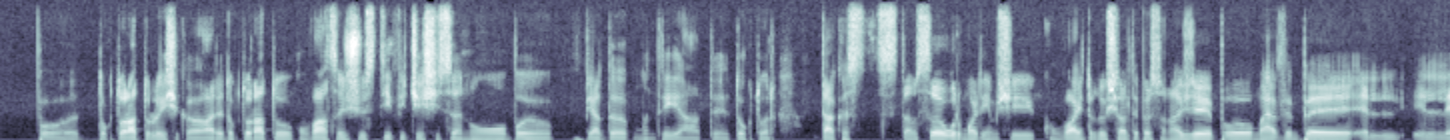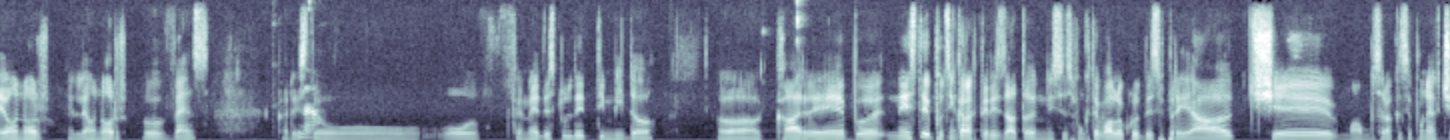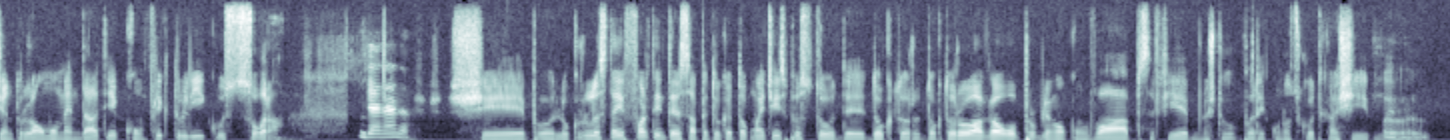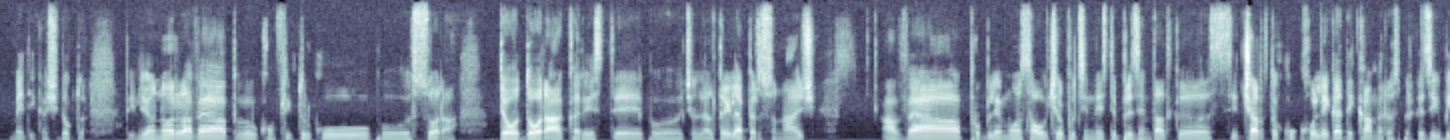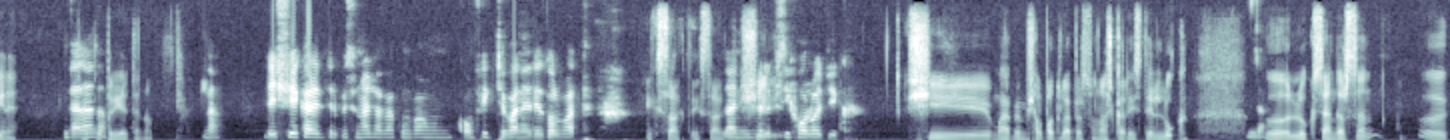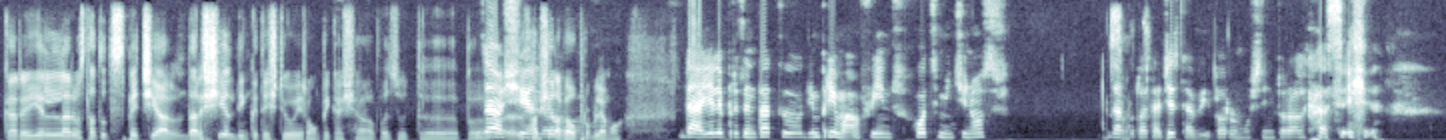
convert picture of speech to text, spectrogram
doctoratul lui și că are doctoratul cumva să justifice și să nu uh, piardă mândria de doctor. Dacă s- stăm să urmărim și cumva introduc și alte personaje, uh, mai avem pe El- Eleanor, Eleanor uh, Vance, care este Da. o, o femeie destul de timidă, uh, care uh, ne este puțin caracterizată, ni se spun câteva lucruri despre ea, ce am observat că se pune accentul la un moment dat e conflictul ei cu sora. Da, da, da. Și bă, lucrul ăsta e foarte interesant pentru că tocmai ce ai spus tu de doctor, doctorul avea o problemă cumva să fie, nu știu, bă, recunoscut ca și uh, Mhm. medic, ca și doctor. Leonor avea bă, conflictul cu bă, sora. Teodora, care este bă, cel de-al treilea personaj, avea problemă, sau cel puțin ne este prezentat că se ceartă cu colega de cameră, sper că zic bine, Da, sau da, cu da. prietenă. Deci fiecare dintre personaje avea cumva un conflict, ceva nerezolvat Exact, exact. la nivel psihologic. Și mai avem și al patrulea personaj care este Luke, Da. uh, Luke Sanderson, uh, care el are un statut special, dar și el, din câte știu, era un pic așa văzut. uh, p- Da, uh, și de fapt, el, și el avea o uh, problemă. Da, el e prezentat uh, din prima, fiind hoț, mincinos, dar Exact. cu toate acestea, viitorul moștenitor al casei.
